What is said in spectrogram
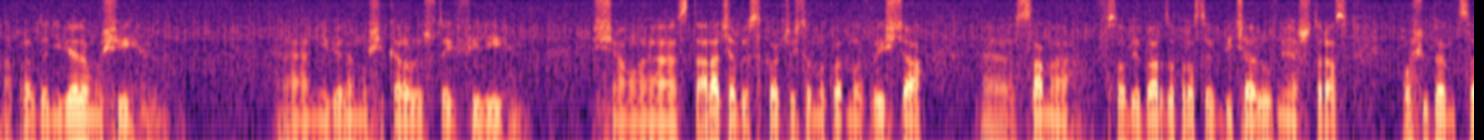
naprawdę niewiele musi, e, niewiele musi Karol już w tej chwili się e, starać, aby skończyć ten układ no, wyjścia. E, same w sobie bardzo proste wbicia również teraz po siódemce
